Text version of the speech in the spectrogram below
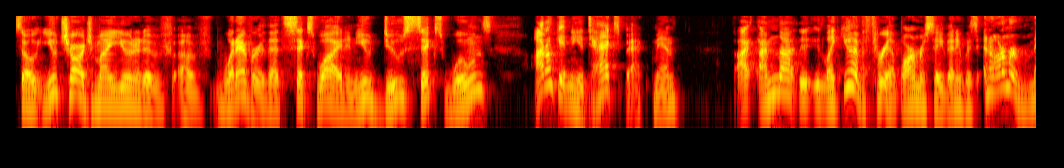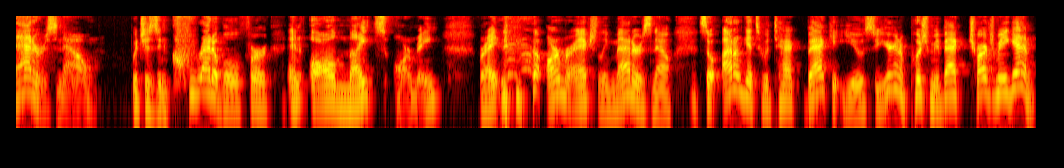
So you charge my unit of of whatever that's six wide, and you do six wounds. I don't get any attacks back, man. I, I'm not like you have a three up armor save, anyways, and armor matters now, which is incredible for an all knights army, right? armor actually matters now, so I don't get to attack back at you. So you're going to push me back, charge me again.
